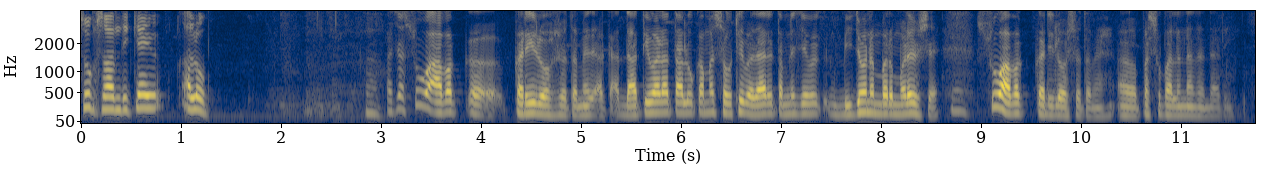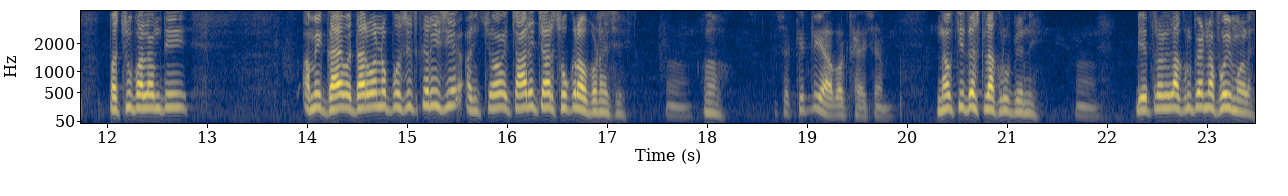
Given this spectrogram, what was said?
સુખ શાંતિ ક્યાંય અલોપ અચ્છા શું આવક કરી લો છો તમે? દાંતીવાડા તાલુકામાં સૌથી વધારે તમને જે બીજો નંબર મળ્યો છે શું આવક કરી લો છો તમે પશુપાલનના ધંધાથી? પશુપાલનથી અમે ગાય વધારવાનો કોશિશ કરી છે અને ચારે ચાર છોકરાઓ ભણે છે. હા. અચ્છા કેટલી આવક થાય છે એમ? નવથી દસ લાખ રૂપિયાની. બે ત્રણ લાખ રૂપિયાના ફોઈ મળે.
